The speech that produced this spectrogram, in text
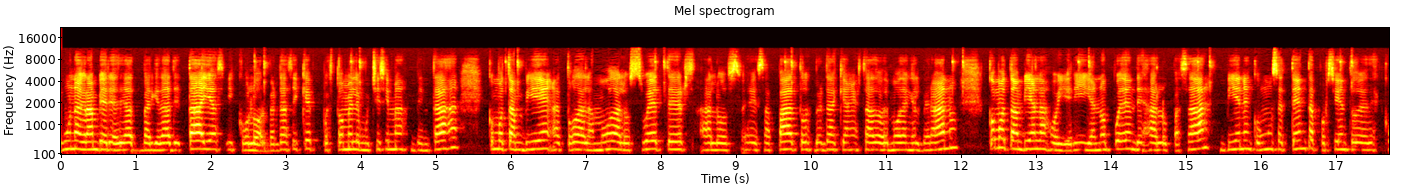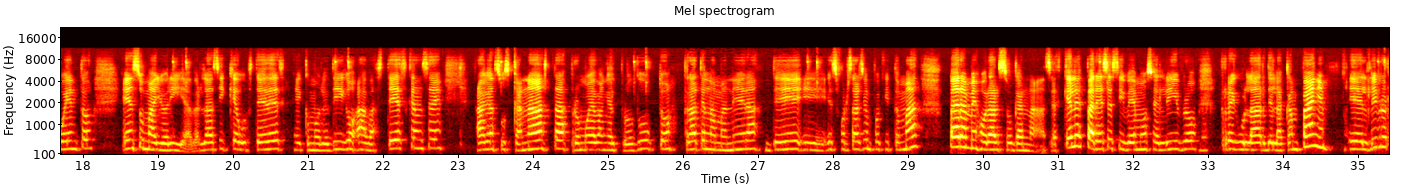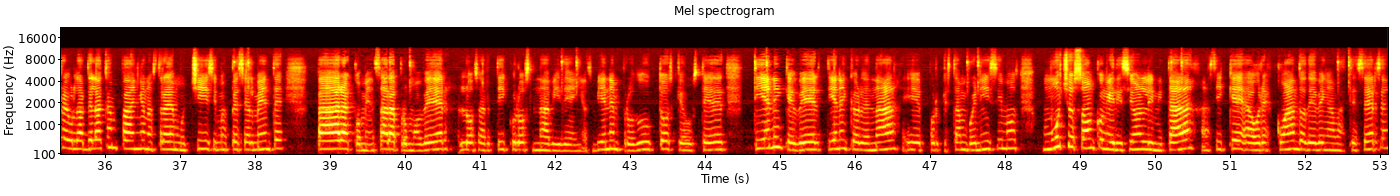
una gran variedad, variedad de tallas y color, ¿verdad? Así que pues tómele muchísima ventaja, como también a toda la moda, a los suéteres, a los eh, zapatos, ¿verdad? Que han estado de moda en el verano, como también la joyería, no pueden dejarlo pasar, vienen con un 70% de descuento en su mayoría, ¿verdad? Así que ustedes, eh, como les digo, abastezcanse, hagan sus canastas, promuevan el producto, traten la manera de eh, esforzarse un poquito más para mejorar sus ganancias. ¿Qué les parece si vemos el libro regular de la campaña? El libro regular de la campaña nos trae muchísimo, especialmente para comenzar a promover los artículos navideños. Vienen productos que ustedes tienen que ver, tienen que ordenar eh, porque están buenísimos. Muchos son con edición limitada, así que ahora es cuando deben abastecerse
